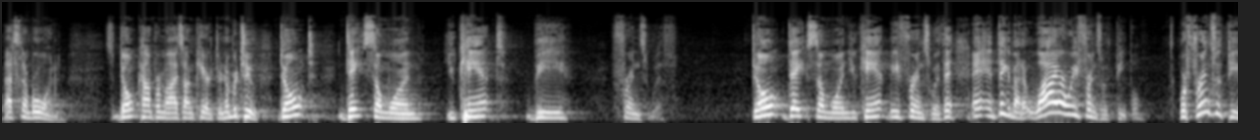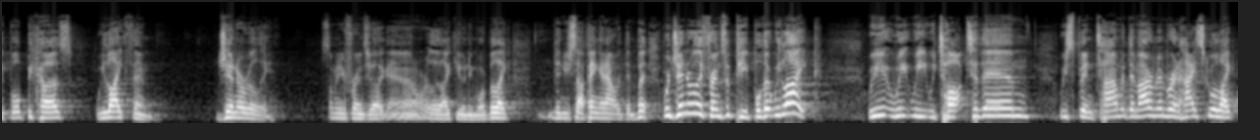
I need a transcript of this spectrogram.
That's number one. So don't compromise on character. Number two, don't date someone you can't be friends with. Don't date someone you can't be friends with. And, and think about it. Why are we friends with people? We're friends with people because we like them, generally. Some of your friends, you're like, eh, I don't really like you anymore. But like, then you stop hanging out with them. But we're generally friends with people that we like. We, we, we, we talk to them. We spend time with them. I remember in high school, like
